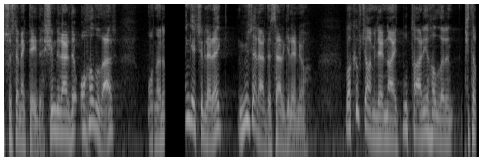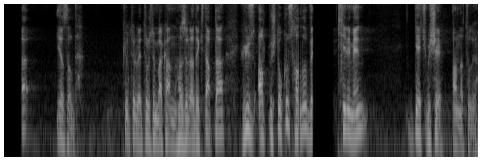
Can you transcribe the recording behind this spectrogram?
süslemekteydi. Şimdilerde o halılar onların geçirilerek müzelerde sergileniyor. Vakıf camilerine ait bu tarihi halıların kitabı yazıldı. Kültür ve Turizm Bakanlığı hazırladığı kitapta 169 halı ve kilimin geçmişi anlatılıyor.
